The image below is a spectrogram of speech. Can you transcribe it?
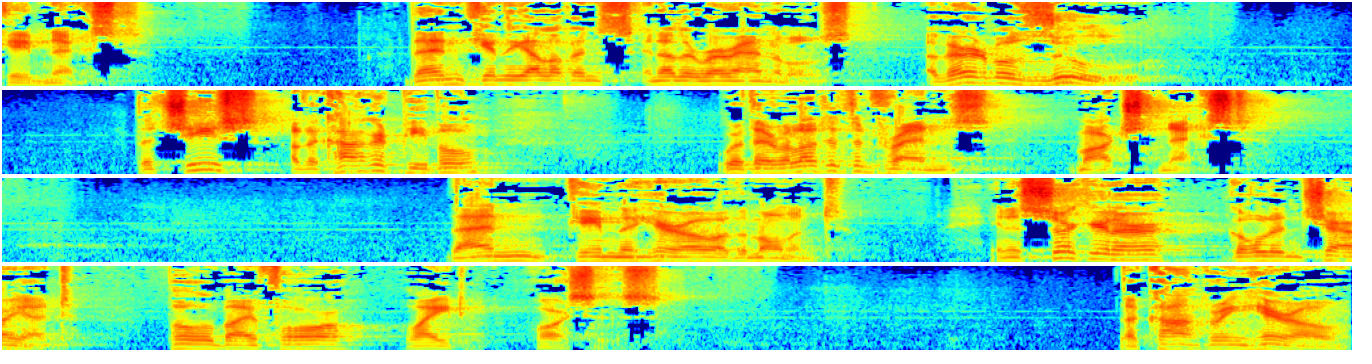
came next. Then came the elephants and other rare animals, a veritable zoo. The chiefs of the conquered people, with their relatives and friends, marched next. Then came the hero of the moment in a circular golden chariot pulled by four white horses. The conquering hero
